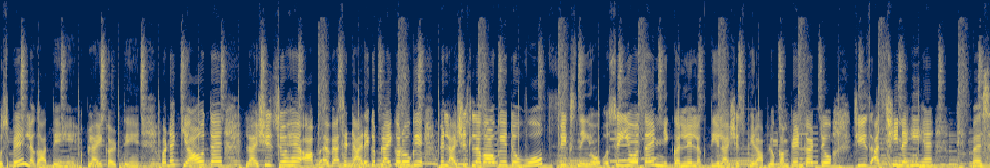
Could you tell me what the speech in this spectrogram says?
उस पर लगाते हैं अप्लाई करते हैं। वरना क्या होता है लाइशिस जो है आप वैसे डायरेक्ट अप्लाई करोगे फिर लाइशिस लगाओगे तो वो फिक्स नहीं हो। उससे ये होता है निकलने लगती है लाइशिस फिर आप लोग कंप्लेन करते हो चीज़ अच्छी नहीं है। बस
